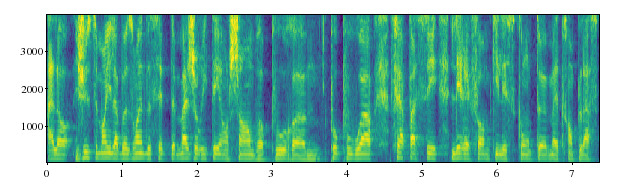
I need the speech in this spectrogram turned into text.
Alors justement il a besoin de cette majorité en chambre pour pour pouvoir faire passer les réformes qu'il escompte mettre en place.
